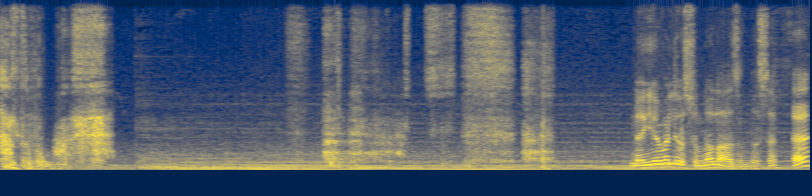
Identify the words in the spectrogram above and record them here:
kaldı bunlar? Ne yeveliyorsun lan ağzında sen? He?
